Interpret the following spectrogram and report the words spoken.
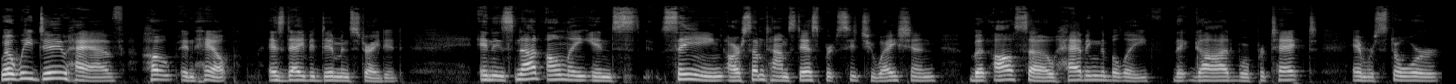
Well, we do have hope and help, as David demonstrated. And it's not only in seeing our sometimes desperate situation, but also having the belief that God will protect and restore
